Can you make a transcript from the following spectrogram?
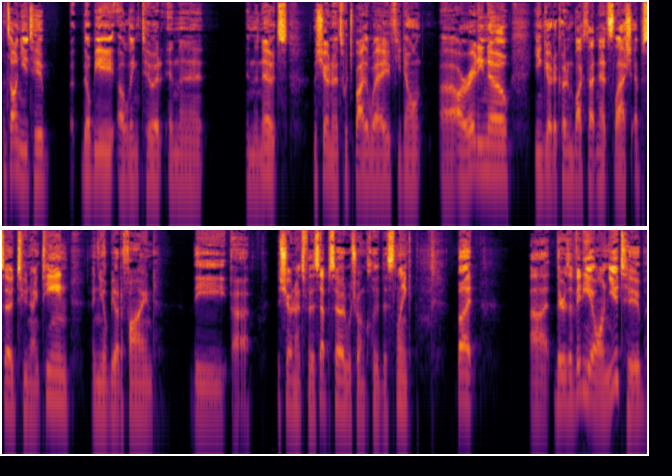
It's on YouTube. There'll be a link to it in the in the notes, the show notes. Which, by the way, if you don't uh, already know, you can go to codingblocks.net slash episode two nineteen, and you'll be able to find the uh, the show notes for this episode, which will include this link. But uh, there's a video on YouTube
